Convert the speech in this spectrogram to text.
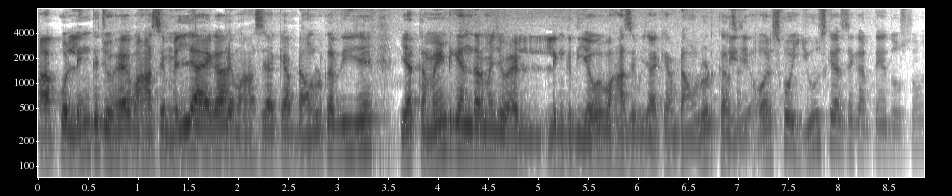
आपको लिंक जो है वहाँ से मिल जाएगा। वहाँ से जाके आप डाउनलोड कर दीजिए या कमेंट के अंदर में जो है लिंक दिया हुआ है, वहाँ से भी जाके आप डाउनलोड कर लीजिए और इसको यूज़ कैसे करते हैं दोस्तों?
